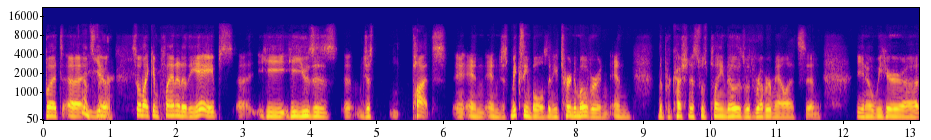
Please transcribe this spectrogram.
But uh you know, so like in planet of the apes uh, he he uses uh, just pots and and just mixing bowls and he turned them over and and the percussionist was playing those with rubber mallets and you know we hear uh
